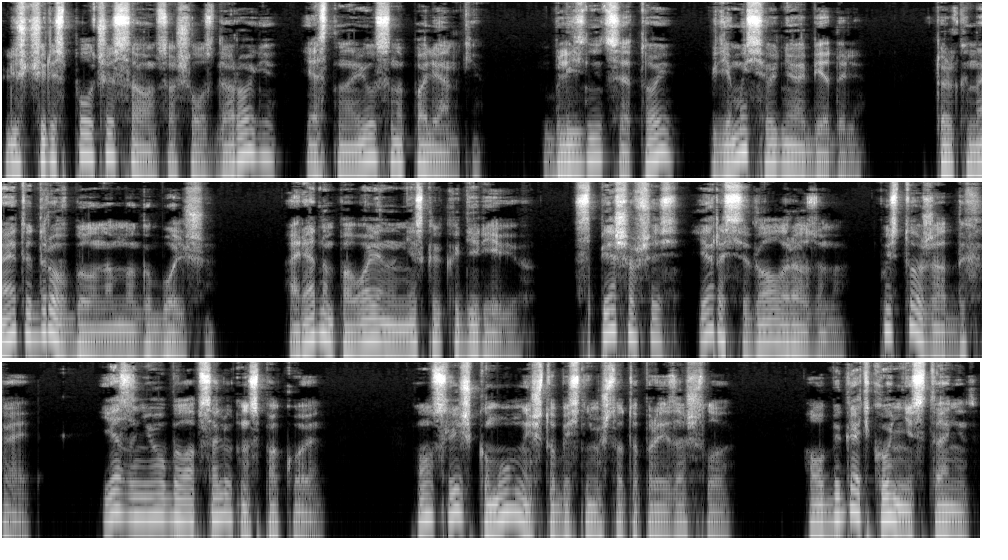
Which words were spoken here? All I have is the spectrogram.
Лишь через полчаса он сошел с дороги и остановился на полянке. Близнеце той, где мы сегодня обедали. Только на этой дров было намного больше а рядом повалено несколько деревьев. Спешившись, я расседлал разума. Пусть тоже отдыхает. Я за него был абсолютно спокоен. Он слишком умный, чтобы с ним что-то произошло. А убегать конь не станет.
